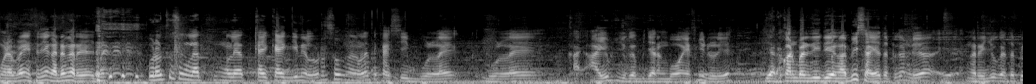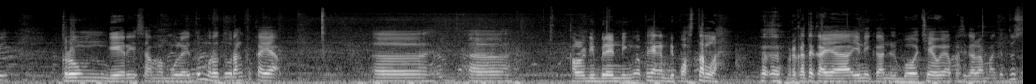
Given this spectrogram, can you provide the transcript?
mudah-mudahan istrinya nggak denger ya. Orang tuh ngeliat ngeliat kayak kayak gini loh. Tuh ngeliat kayak si bule bule Ayub juga jarang bawa FG dulu ya. Jarang. Bukan berarti dia nggak bisa ya, tapi kan dia eh, ngeri juga. Tapi Krum, Gary sama bule itu menurut orang tuh kayak eh eh, kalau di branding apa yang di poster lah. Mereka tuh kayak ini kan bawa cewek apa segala macam. Terus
